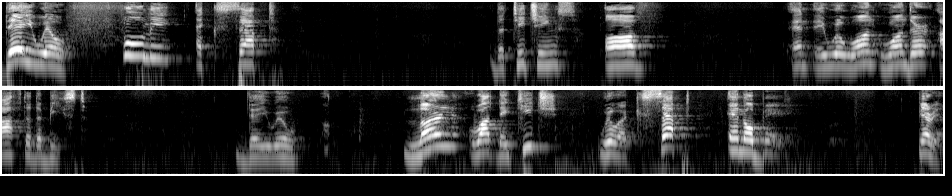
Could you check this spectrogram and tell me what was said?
they will fully accept the teachings of, and they will wander after the beast. They will learn what they teach, will accept and obey. Period.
